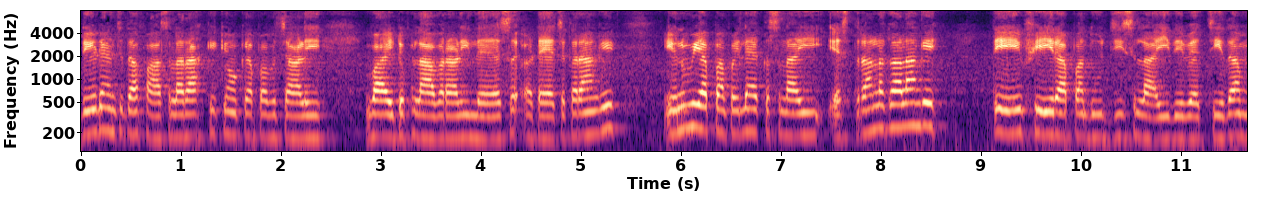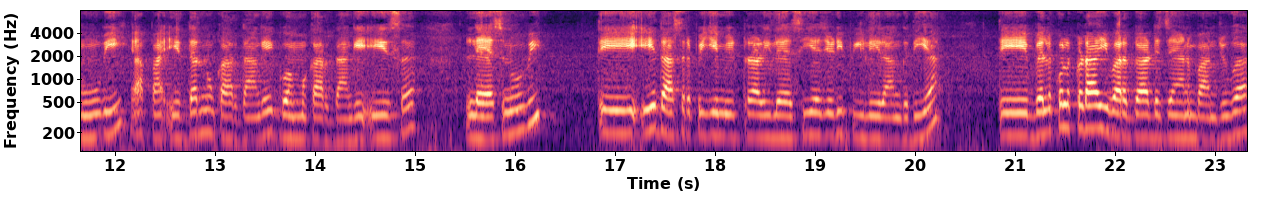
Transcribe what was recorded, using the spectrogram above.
ਡੇਢ ਇੰਚ ਦਾ ਫਾਸਲਾ ਰੱਖ ਕੇ, ਕਿਉਂਕਿ ਆਪਾਂ ਵਿਚਾਲੇ ਵਾਈਟ ਫਲਾਵਰ ਵਾਲੀ ਲੈਸ ਅਟੈਚ ਕਰਾਂਗੇ। ਇਹਨੂੰ ਵੀ ਆਪਾਂ ਪਹਿਲਾਂ ਇੱਕ ਸਲਾਈ ਇਸ ਤਰ੍ਹਾਂ ਲਗਾ ਲਾਂਗੇ ਤੇ ਫਿਰ ਆਪਾਂ ਦੂਜੀ ਸਲਾਈ ਦੇ ਵਿੱਚ ਇਹਦਾ ਮੂੰਹ ਵੀ ਆਪਾਂ ਇਧਰ ਨੂੰ ਕਰ ਦਾਂਗੇ, ਗੁੰਮ ਕਰ ਦਾਂਗੇ ਇਸ ਲੈਸ ਨੂੰ ਵੀ। ਤੇ ਇਹ 10 ਰੁਪਏ ਮੀਟਰ ਵਾਲੀ ਲੈਸ ਹੀ ਆ ਜਿਹੜੀ ਪੀਲੇ ਰੰਗ ਦੀ ਆ। ਤੇ ਬਿਲਕੁਲ ਕਢਾਈ ਵਰਗਾ ਡਿਜ਼ਾਈਨ ਬਣ ਜੂਗਾ।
